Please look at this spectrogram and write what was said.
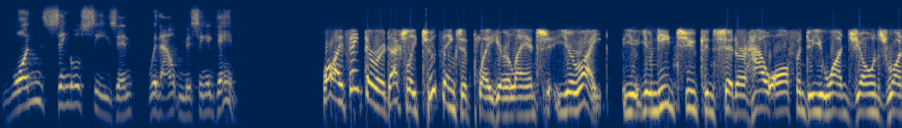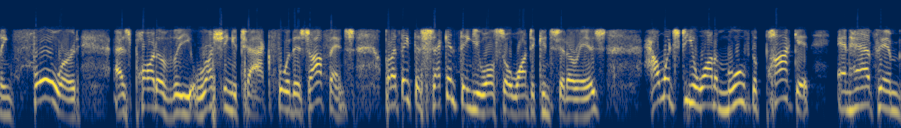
one single season without missing a game? Well, I think there are actually two things at play here, Lance. You're right you, you need to consider how often do you want Jones running forward as part of the rushing attack for this offense. But I think the second thing you also want to consider is how much do you want to move the pocket and have him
